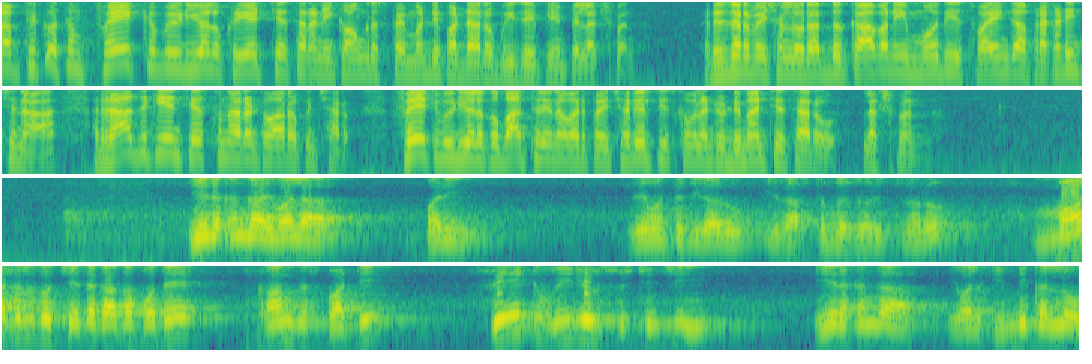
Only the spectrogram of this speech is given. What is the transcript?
లబ్ధి కోసం ఫేక్ వీడియోలు క్రియేట్ చేశారని కాంగ్రెస్పై మండిపడ్డారు బీజేపీ ఎంపీ లక్ష్మణ్. రిజర్వేషన్లు రద్దు కావని మోదీ స్వయంగా ప్రకటించినా రాజకీయం చేస్తున్నారంటూ ఆరోపించారు. ఫేక్ వీడియోలకు బాధ్యులైన వారిపై చర్యలు తీసుకోవాలంటూ డిమాండ్ చేశారు లక్ష్మణ్. ఏ రకంగా ఇవాళ మరి రేవంత్ రెడ్డి గారు ఈ రాష్ట్రంలో వివరిస్తున్నారో మాటలతో చేత కాకపోతే కాంగ్రెస్ పార్టీ ఫేక్ వీడియోలు సృష్టించి ఏ రకంగా ఇవాళ ఎన్నికల్లో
